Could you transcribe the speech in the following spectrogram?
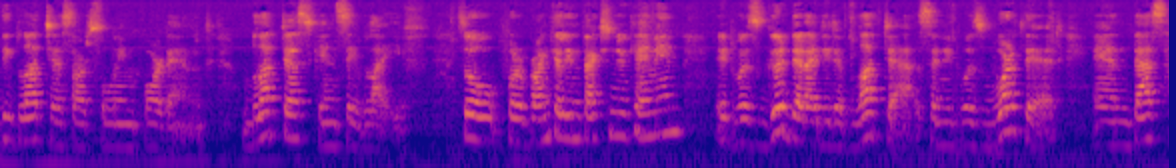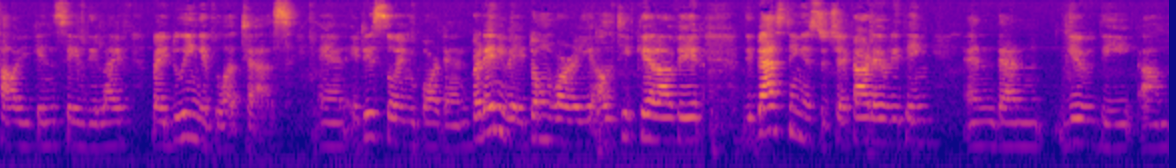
the blood tests are so important. Blood tests can save life. So for bronchial infection you came in, it was good that I did a blood test and it was worth it. And that's how you can save the life by doing a blood test. And it is so important. But anyway, don't worry, I'll take care of it. The best thing is to check out everything and then give the um,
